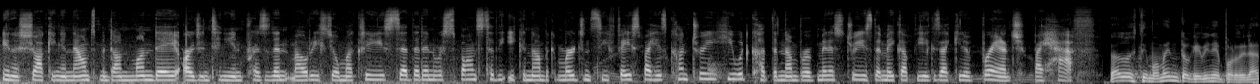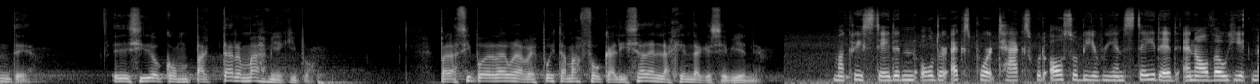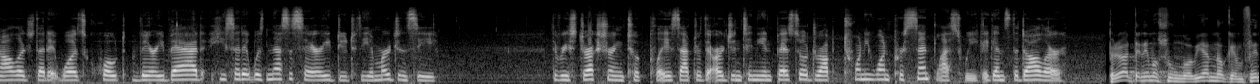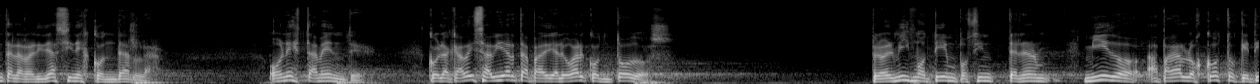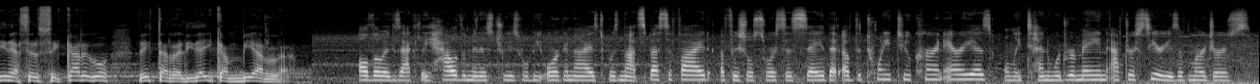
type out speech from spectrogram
In a shocking announcement on Monday, Argentinian President Mauricio Macri said that in response to the economic emergency faced by his country, he would cut the number of ministries that make up the executive branch by half. Dado este momento que viene por delante, he decidido compactar más mi equipo para así poder dar una respuesta más focalizada en la agenda que se viene. Macri stated an older export tax would also be reinstated, and although he acknowledged that it was, quote, very bad, he said it was necessary due to the emergency. The restructuring took place after the Argentinian peso dropped 21% last week against the dollar. Pero ahora tenemos un gobierno que enfrenta la realidad sin esconderla, honestamente, con la cabeza abierta para dialogar con todos, pero al mismo tiempo sin tener miedo a pagar los costos que tiene hacerse cargo de esta realidad y cambiarla. Although exactly how the ministries will be organized was not specified, official sources say that of the 22 current areas, only 10 would remain after a series of mergers.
